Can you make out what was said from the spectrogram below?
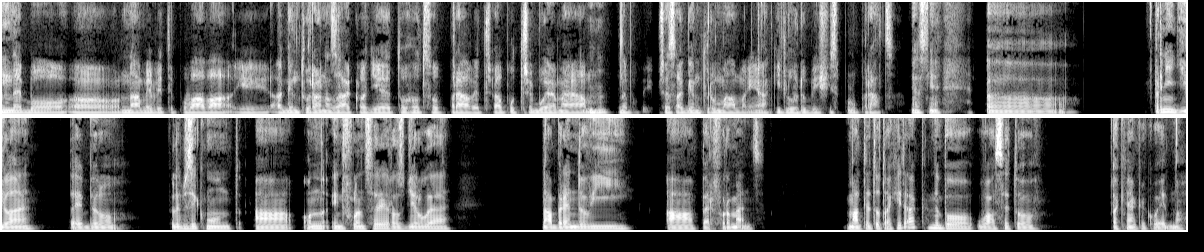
nebo uh, nám je vytipovává i agentura na základě toho, co právě třeba potřebujeme a mm-hmm. nebo i přes agenturu máme nějaký dlouhodobější spolupráce. Jasně. Uh, v první díle tady bylo Filip Zikmund a on influencery rozděluje na brandový a performance. Máte to taky tak, nebo u vás je to tak nějak jako jedno?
